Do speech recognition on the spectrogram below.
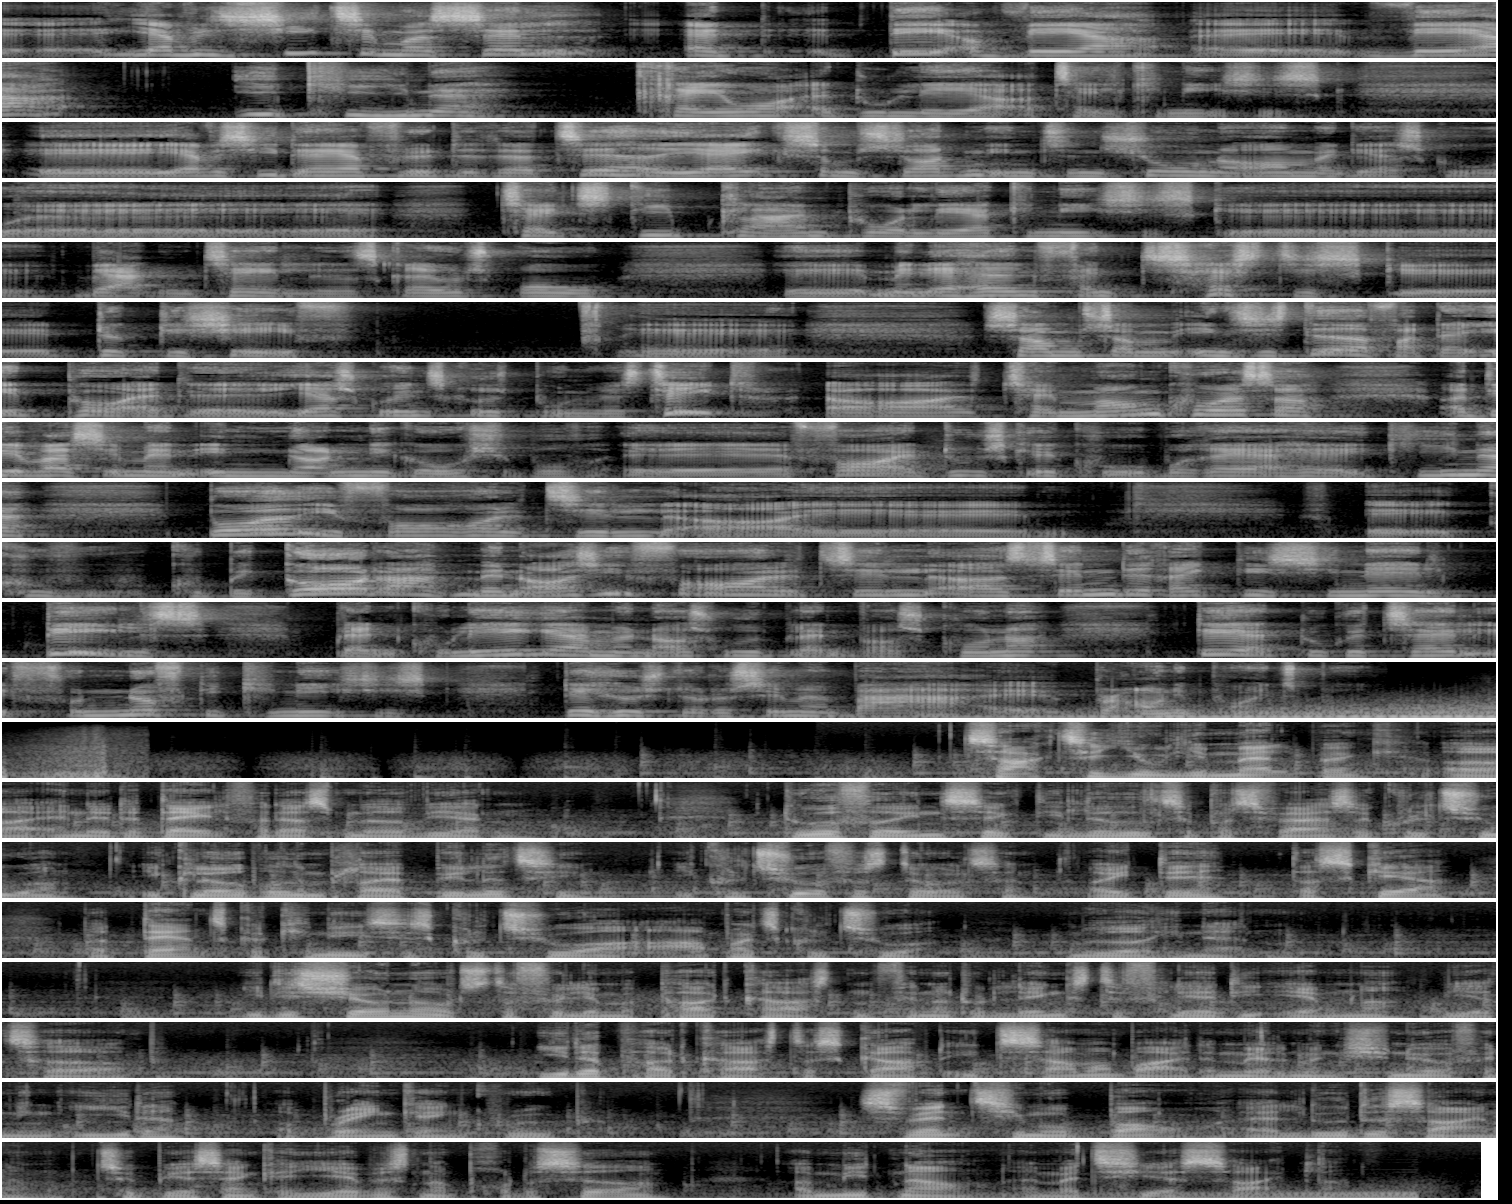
øh, jeg vil sige til mig selv, at det at være, øh, være i Kina kræver, at du lærer at tale kinesisk. Øh, jeg vil sige, da jeg flyttede dertil, havde jeg ikke som sådan intentioner om, at jeg skulle øh, tage et steep climb på at lære kinesisk, øh, hverken talt eller skrevet sprog. Øh, men jeg havde en fantastisk øh, dygtig chef, øh, som, som insisterede fra dag et på, at øh, jeg skulle indskrives på universitet og tage mange kurser, og det var simpelthen en non-negotiable, øh, for at du skal kunne operere her i Kina, både i forhold til at... Øh, øh, kunne, kunne begå dig, men også i forhold til at sende det rigtige signal, dels blandt kollegaer, men også ud blandt vores kunder. Det, at du kan tale et fornuftigt kinesisk, det høster du simpelthen bare øh, brownie points på. Tak til Julie Malbæk og Annette Dahl for deres medvirken. Du har fået indsigt i ledelse på tværs af kultur, i global employability, i kulturforståelse og i det, der sker, når dansk og kinesisk kultur og arbejdskultur møder hinanden. I de show notes, der følger med podcasten, finder du links til flere af de emner, vi har taget op. Ida Podcast er skabt i et samarbejde mellem Ingeniørforeningen Ida og Brain Gang Group. Svend Timo Borg er lyddesigner, Tobias Anker Jeppesen er produceret, og mit navn er Mathias Seidler.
